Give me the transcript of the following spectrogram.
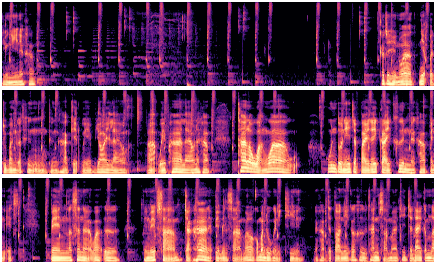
อย่างนี้นะครับ ก็จะเห็นว่าเนี่ยปัจจุบันก็ถึงถึง target wave ย่อยแล้ว อ่า wave 5 แล้วนะครับ ถ้าเราหวังว่าหุ้นตัวนี้จะไปได้ไกลขึ้นนะครับ เป็น x เป็นลักษณะว่าเออ เป็นเวฟ3จาก 5 เนี่ยเปลี่ยนเป็น 3 แล้วเราก็มาดูกันอีกทีหนึ่งนะครับ แต่ตอนนี้ก็คือท่านสามารถที่จะได้กำไร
